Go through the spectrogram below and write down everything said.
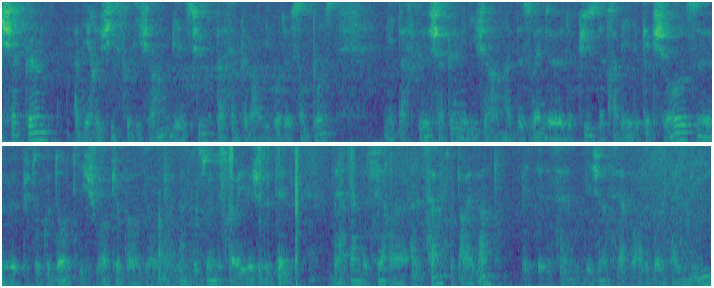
Chacun a des registres différents, bien sûr, pas simplement au niveau de son poste, mais parce que chacun est différent, a besoin de, plus de travailler de quelque chose euh, plutôt que d'autres. Les choix qui ont par exemple besoin de travailler les jeux de tête, ben, avant de faire euh, un centre, par exemple, déjà, c'est avoir le bon timing,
